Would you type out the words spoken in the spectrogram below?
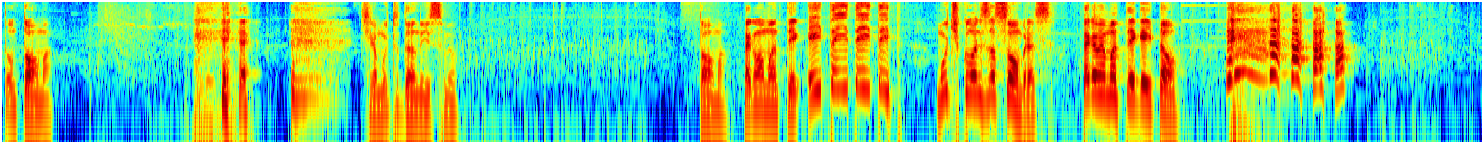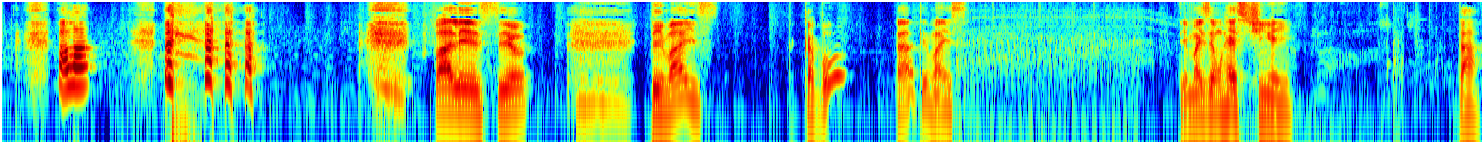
Então toma. Tira muito dano isso, meu. Toma. Pega uma manteiga. Eita, eita, eita, eita. Multiclones das sombras. Pega minha manteiga aí, então. Olha lá. Faleceu. Tem mais? Acabou? Ah, tem mais. Tem mais é um restinho aí. Tá,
